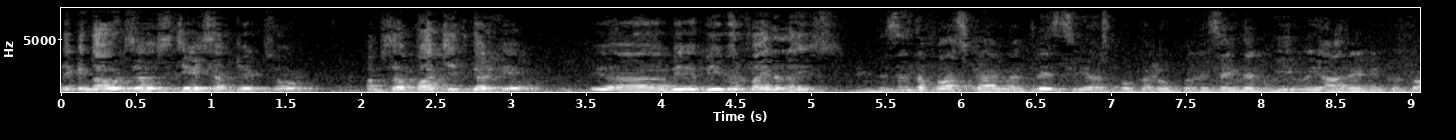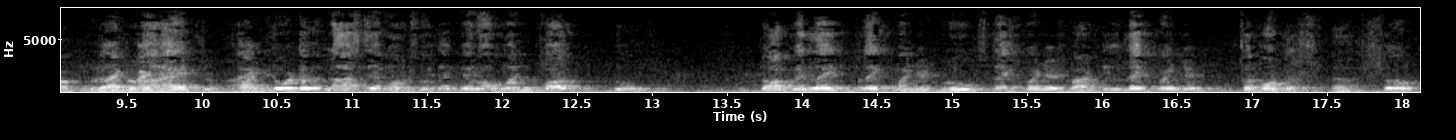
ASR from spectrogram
लेकिन now it's a state subject so हम सब बातचीत करके uh, we, we will finalize. This is the first time at least you have spoken openly saying that we, we are ready to talk to no, like no, I, I told last time also that we are open for to talk with like like-minded groups, like-minded parties, like-minded supporters. So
